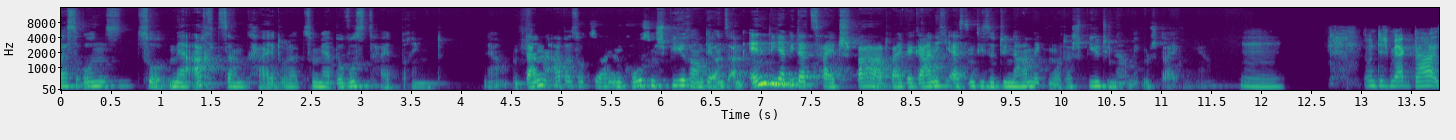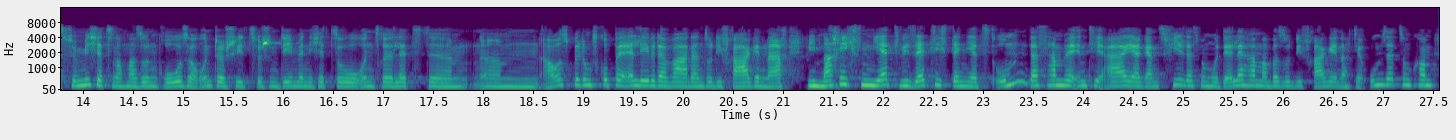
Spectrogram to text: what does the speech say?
was uns zu mehr Achtsamkeit oder zu mehr Bewusstheit bringt. Ja, und dann aber sozusagen einen großen Spielraum, der uns am Ende ja wieder Zeit spart, weil wir gar nicht erst in diese Dynamiken oder Spieldynamiken steigen. Ja. Hm. Und ich merke, da ist für mich jetzt nochmal so ein großer Unterschied zwischen dem, wenn ich jetzt so unsere letzte ähm, Ausbildungsgruppe erlebe, da war dann so die Frage nach, wie mache ich es denn jetzt, wie setze ich es denn jetzt um? Das haben wir in TA ja ganz viel, dass wir Modelle haben, aber so die Frage nach der Umsetzung kommt.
